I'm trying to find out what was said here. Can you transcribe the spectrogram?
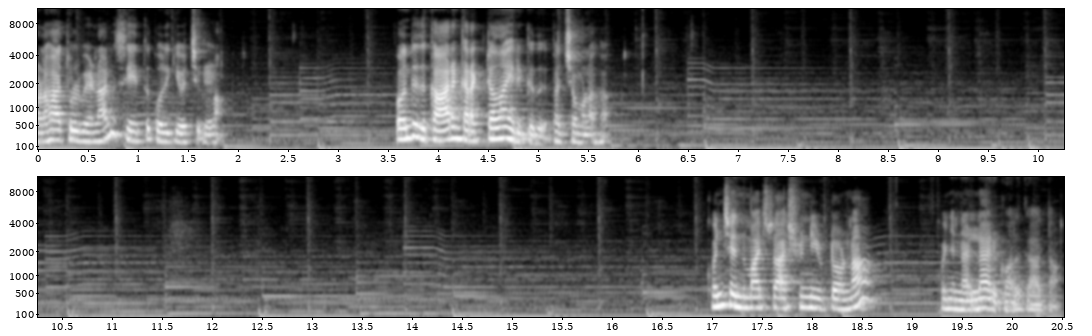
மிளகாத்தூள் வேணாலும் சேர்த்து கொதிக்க வச்சுக்கலாம். இப்போ வந்து இது காரம் கரெக்டாக தான் இருக்குது பச்சை மிளகா. கொஞ்சம் இந்த மாதிரி ஸ்டாஷ் பண்ணி விட்டோன்னா கொஞ்சம் நல்லா இருக்கும் அதுக்காக தான்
